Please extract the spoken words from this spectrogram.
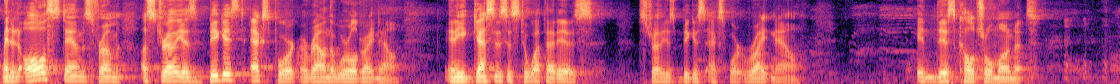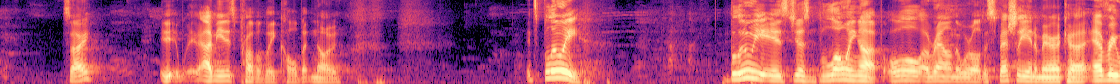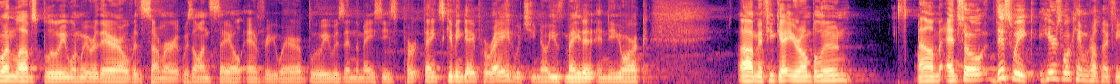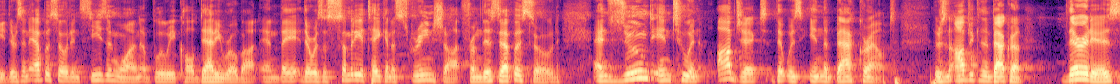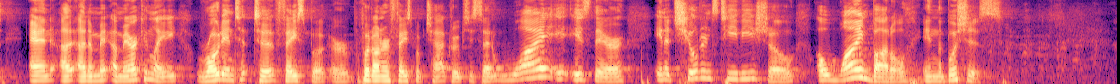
And it all stems from Australia's biggest export around the world right now. Any guesses as to what that is? Australia's biggest export right now in this cultural moment. Sorry? It, I mean, it's probably coal, but no. It's Bluey. Bluey is just blowing up all around the world, especially in America. Everyone loves Bluey. When we were there over the summer, it was on sale everywhere. Bluey was in the Macy's Thanksgiving Day Parade, which you know you've made it in New York um, if you get your own balloon. Um, and so this week, here's what came across my feed. There's an episode in season one of Bluey called Daddy Robot, and they, there was a, somebody had taken a screenshot from this episode and zoomed into an object that was in the background. There's an object in the background. There it is. And a, an American lady wrote into Facebook or put on her Facebook chat group, she said, Why is there in a children's TV show a wine bottle in the bushes.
